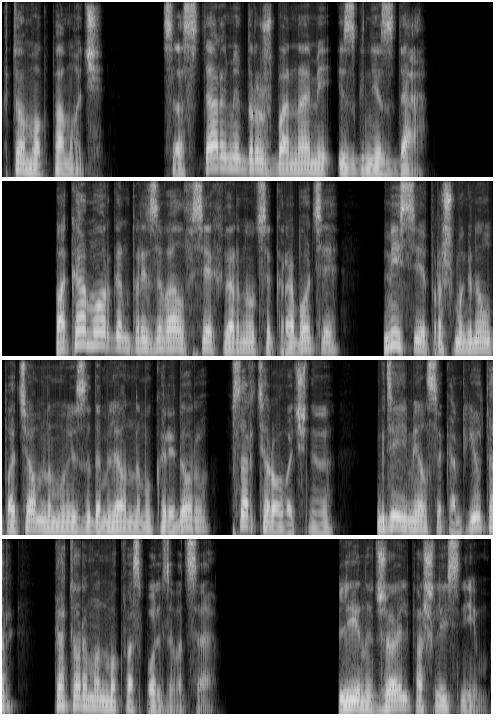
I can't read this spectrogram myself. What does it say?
кто мог помочь. Со старыми дружбанами из гнезда. Пока Морган призывал всех вернуться к работе, миссия прошмыгнул по темному и задымленному коридору в сортировочную, где имелся компьютер, которым он мог воспользоваться. Лин и Джоэль пошли с ним.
